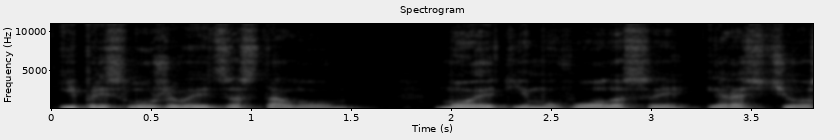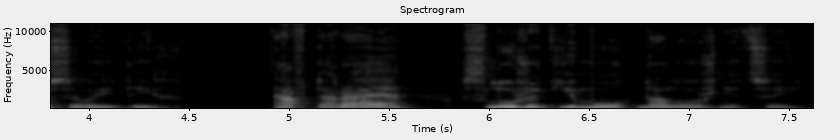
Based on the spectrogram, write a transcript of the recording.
и прислуживает за столом, моет ему волосы и расчесывает их, а вторая служит ему наложницей.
